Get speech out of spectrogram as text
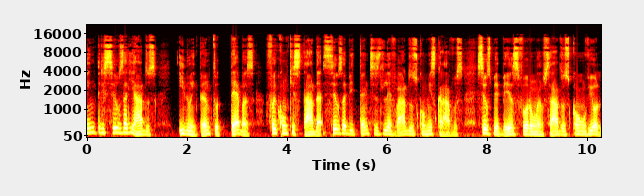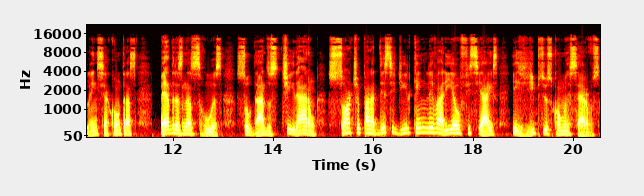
entre seus aliados, e, no entanto, Tebas foi conquistada, seus habitantes levados como escravos. Seus bebês foram lançados com violência contra as pedras nas ruas. Soldados tiraram sorte para decidir quem levaria oficiais egípcios como servos.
